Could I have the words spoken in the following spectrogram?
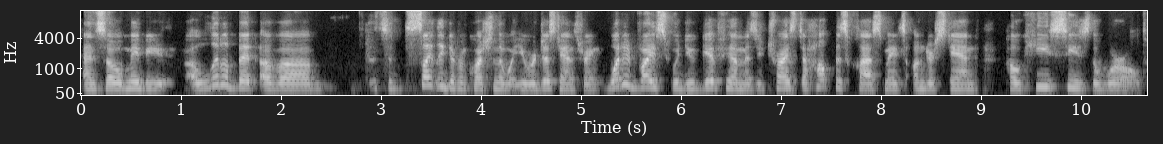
And so maybe a little bit of a it's a slightly different question than what you were just answering. What advice would you give him as he tries to help his classmates understand how he sees the world?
